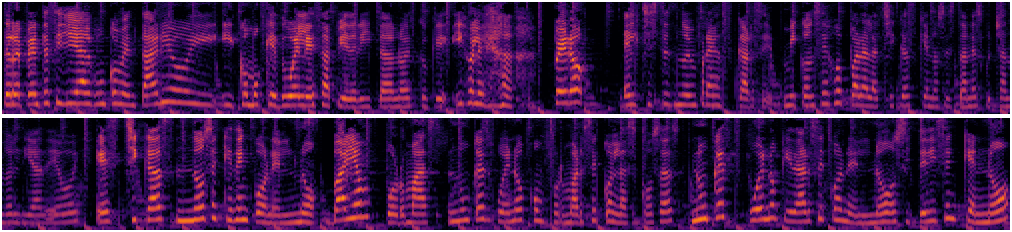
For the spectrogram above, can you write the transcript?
de repente si llega algún comentario y, y como que duele esa piedrita, ¿no? Es como que, híjole, pero el chiste es no enfrascarse. Mi consejo para las chicas que nos están escuchando el día de hoy es, chicas, no se queden con el no, vayan por más. Nunca es bueno conformarse con las cosas, nunca es bueno quedarse con el no. Si te dicen que no,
